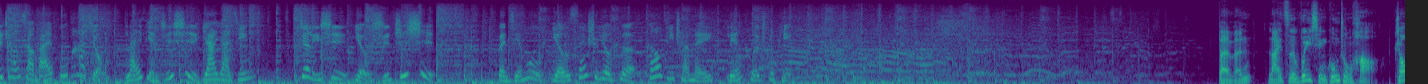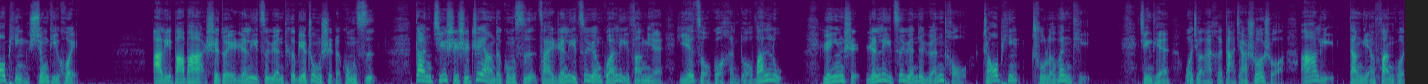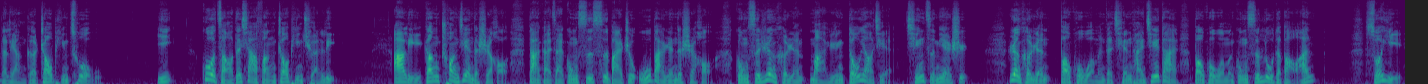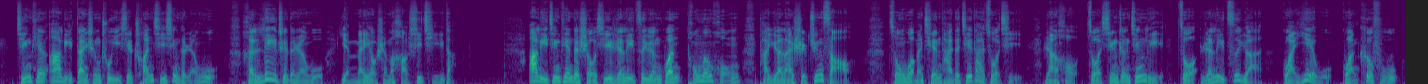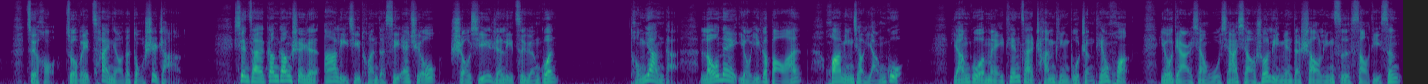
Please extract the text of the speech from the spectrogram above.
职场小白不怕囧，来点知识压压惊。这里是有识知识，本节目由三十六克高低传媒联合出品。本文来自微信公众号“招聘兄弟会”。阿里巴巴是对人力资源特别重视的公司，但即使是这样的公司，在人力资源管理方面也走过很多弯路。原因是人力资源的源头招聘出了问题。今天我就来和大家说说阿里当年犯过的两个招聘错误：一、过早的下放招聘权利。阿里刚创建的时候，大概在公司四百至五百人的时候，公司任何人马云都要见，亲自面试。任何人，包括我们的前台接待，包括我们公司录的保安。所以，今天阿里诞生出一些传奇性的人物，很励志的人物，也没有什么好稀奇的。阿里今天的首席人力资源官童文红，他原来是军嫂，从我们前台的接待做起，然后做行政经理，做人力资源。管业务、管客服，最后作为菜鸟的董事长，现在刚刚胜任阿里集团的 CHO 首席人力资源官。同样的，楼内有一个保安，花名叫杨过。杨过每天在产品部整天晃，有点像武侠小说里面的少林寺扫地僧。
